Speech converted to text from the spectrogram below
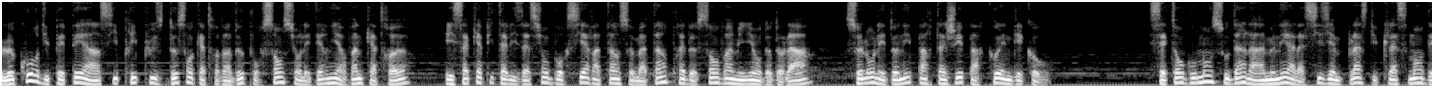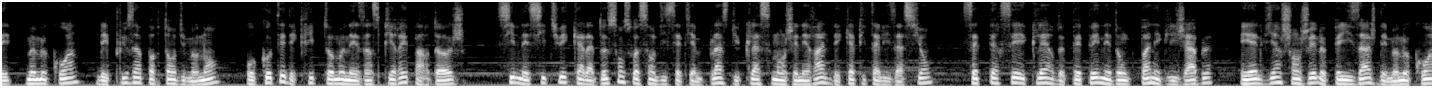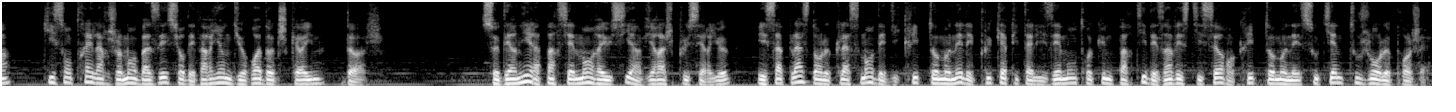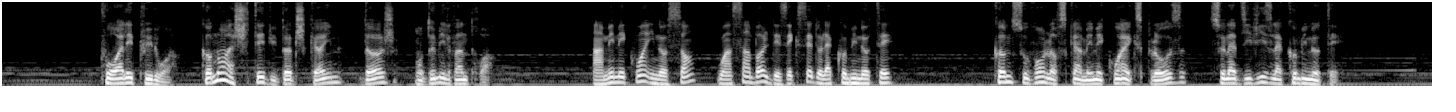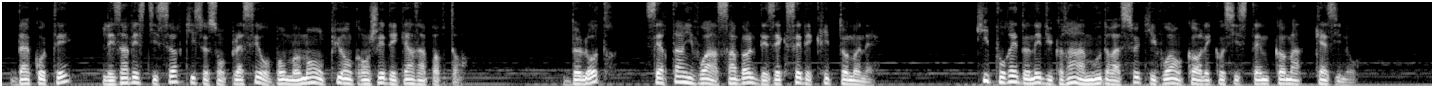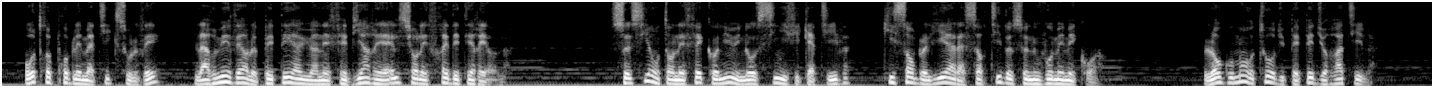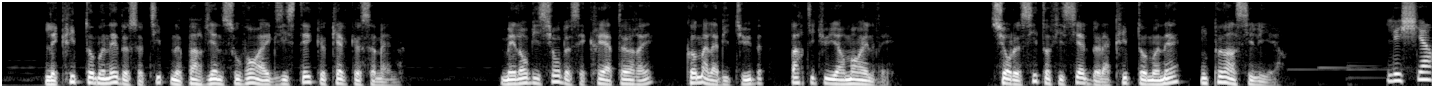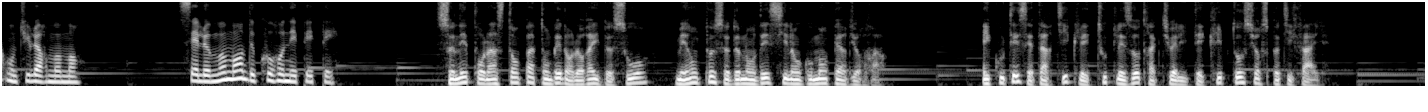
Le cours du PP a ainsi pris plus 282% sur les dernières 24 heures, et sa capitalisation boursière atteint ce matin près de 120 millions de dollars, selon les données partagées par CoinGecko. Cet engouement soudain l'a amené à la sixième place du classement des memecoins les plus importants du moment, aux côtés des crypto-monnaies inspirées par Doge, s'il n'est situé qu'à la 277e place du classement général des capitalisations, cette percée éclair de PP n'est donc pas négligeable, et elle vient changer le paysage des memecoins, qui sont très largement basés sur des variantes du roi Dogecoin, Doge. Ce dernier a partiellement réussi un virage plus sérieux, et sa place dans le classement des 10 crypto-monnaies les plus capitalisées montre qu'une partie des investisseurs en crypto-monnaies soutiennent toujours le projet. Pour aller plus loin, comment acheter du Dogecoin, Doge, en 2023 Un mémécoin innocent, ou un symbole des excès de la communauté? Comme souvent lorsqu'un mémécoin explose, cela divise la communauté. D'un côté, les investisseurs qui se sont placés au bon moment ont pu engranger des gains importants. De l'autre, certains y voient un symbole des excès des crypto-monnaies. Qui pourrait donner du grain à moudre à ceux qui voient encore l'écosystème comme un casino? Autre problématique soulevée, la ruée vers le PP a eu un effet bien réel sur les frais d'Ethereum. Ceux-ci ont en effet connu une hausse significative, qui semble liée à la sortie de ce nouveau mémécoin. L'engouement autour du PP durera-t-il les crypto-monnaies de ce type ne parviennent souvent à exister que quelques semaines. Mais l'ambition de ces créateurs est, comme à l'habitude, particulièrement élevée. Sur le site officiel de la crypto-monnaie, on peut ainsi lire. Les chiens ont eu leur moment. C'est le moment de couronner Pépé. Ce n'est pour l'instant pas tombé dans l'oreille de sourds, mais on peut se demander si l'engouement perdurera. Écoutez cet article et toutes les autres actualités crypto sur Spotify.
